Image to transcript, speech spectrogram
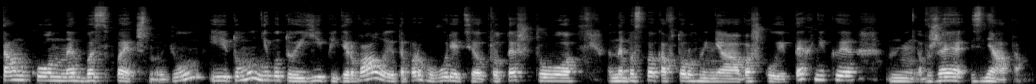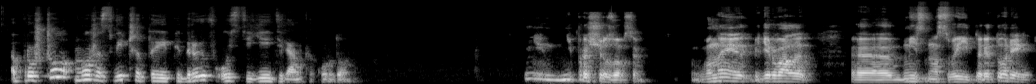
танконебезпечною, і тому нібито її підірвали. І Тепер говорять про те, що небезпека вторгнення важкої техніки вже знята. Про що може свідчити підрив ось цієї ділянки кордону? Ні, ні про що зовсім. Вони підірвали е, міст на своїй території.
